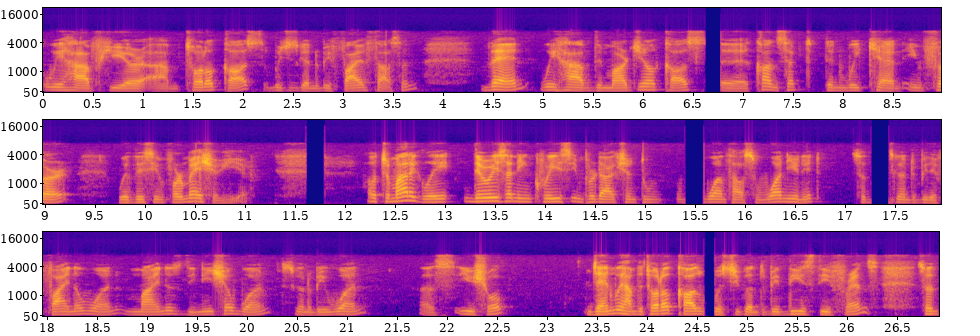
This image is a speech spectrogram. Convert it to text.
We have here um, total cost, which is going to be 5,000. Then we have the marginal cost uh, concept. Then we can infer with this information here automatically there is an increase in production to 1001 unit so it's going to be the final one minus the initial one it's going to be 1 as usual then we have the total cost which is going to be this difference. So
